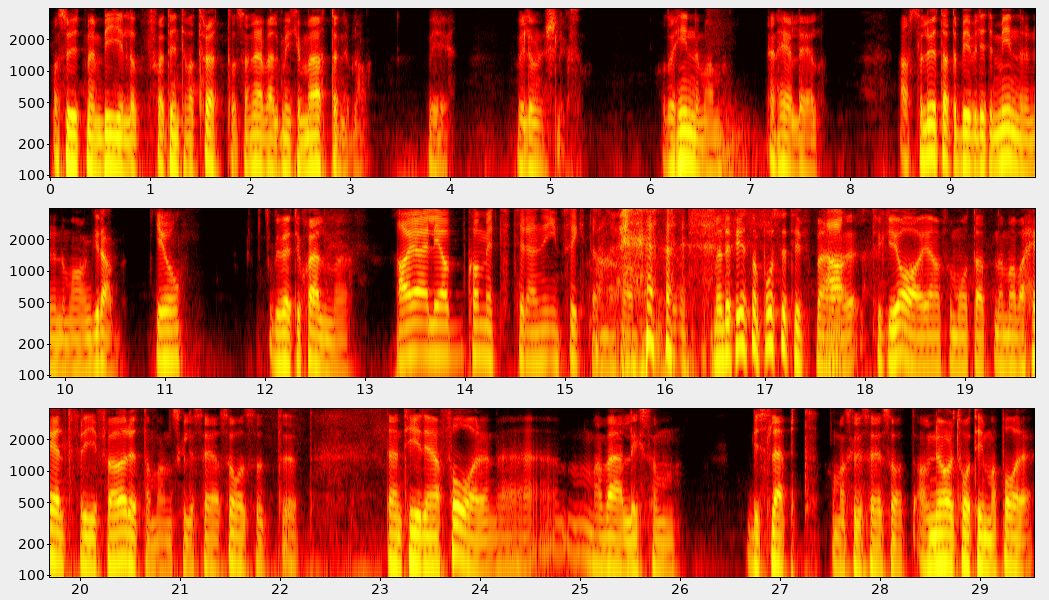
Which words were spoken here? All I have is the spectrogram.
Och så ut med en bil för att inte vara trött och sen är det väldigt mycket möten ibland. Vid, vid lunch liksom. Och då hinner man en hel del. Absolut att det blir lite mindre nu när man har en grabb. Jo. Du vet ju själv med. Ja, jag, eller jag har kommit till den insikten. Men det finns något positivt med Ja. tycker jag jämfört mot att när man var helt fri förut om man skulle säga så. så att, att den tiden jag får när man väl liksom blir släppt. Om man skulle säga så. Att, nu har du två timmar på det.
